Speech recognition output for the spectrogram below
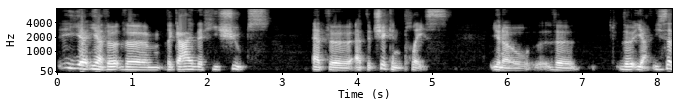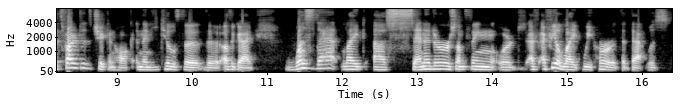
yeah yeah the the the guy that he shoots at the at the chicken place, you know the the yeah he sets fire to the chicken hawk and then he kills the the other guy. Was that like a senator or something? Or I, I feel like we heard that that was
